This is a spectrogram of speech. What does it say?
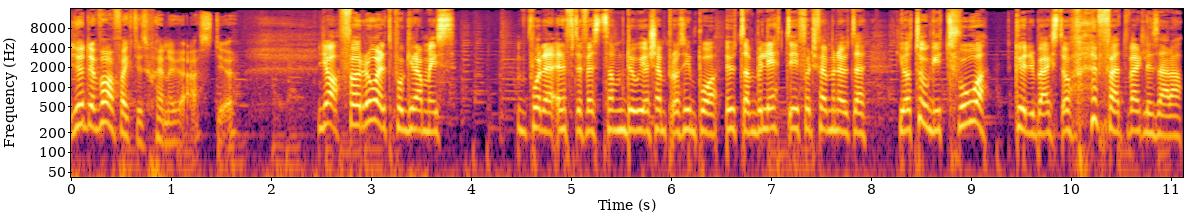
Ja det var faktiskt generöst ju. Ja, förra året på Grammis på den efterfest som du och jag kämpade oss in på utan biljett i 45 minuter. Jag tog ju två goodiebags då för att verkligen såhär,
